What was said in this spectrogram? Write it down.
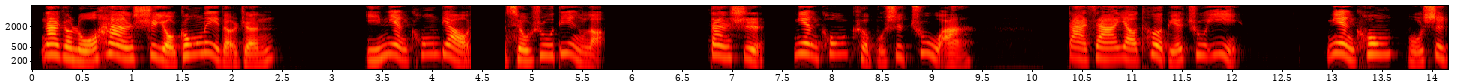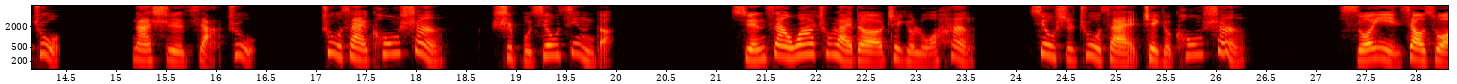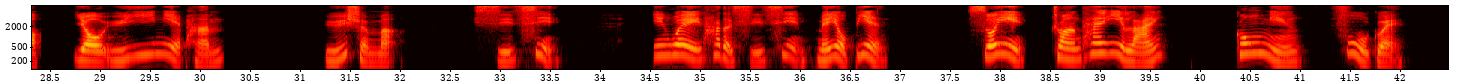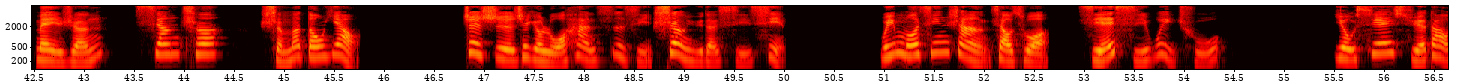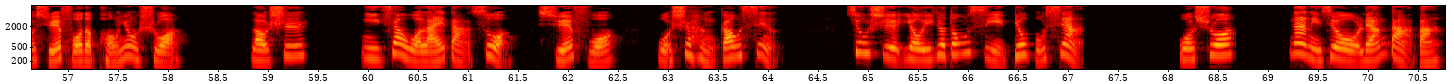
那个罗汉是有功力的人，一念空掉就入定了，但是。念空可不是住啊，大家要特别注意，念空不是住，那是假住，住在空上是不究竟的。玄奘挖出来的这个罗汉，就是住在这个空上，所以叫做有余一涅盘。余什么？习气，因为他的习气没有变。所以转胎一来，功名、富贵、美人、香车，什么都要。这是这个罗汉自己剩余的习气，《维摩经》上叫做结习未除。有些学道学佛的朋友说：“老师，你叫我来打坐学佛，我是很高兴，就是有一个东西丢不下。”我说：“那你就两打吧，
